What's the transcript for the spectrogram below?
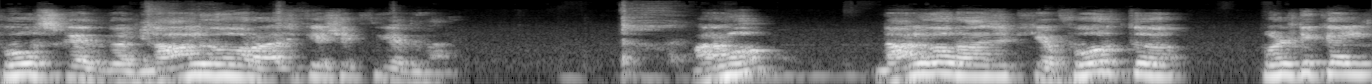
ఫోర్స్గా ఎదగాలి నాలుగవ రాజకీయ శక్తికి ఎదగాలి. మనము నాలుగవ రాజకీయ ఫోర్త్ పొలిటికల్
